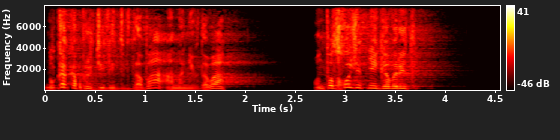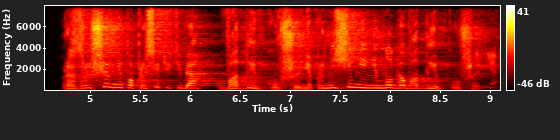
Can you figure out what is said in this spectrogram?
Но как определить, вдова, она не вдова? Он подходит к ней и говорит, Разреши мне попросить у тебя воды в кувшине. Принеси мне немного воды в кувшине.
